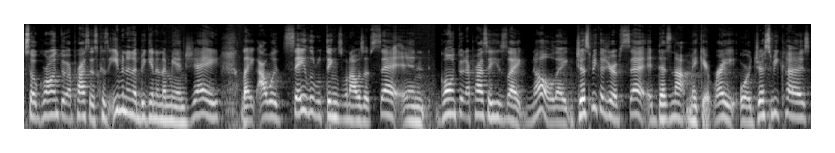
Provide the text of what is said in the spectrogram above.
So growing through that process, because even in the beginning of me and Jay, like I would say little things when I was upset, and going through that process, he's like, no, like just because you're upset, it does not make it right, or just because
